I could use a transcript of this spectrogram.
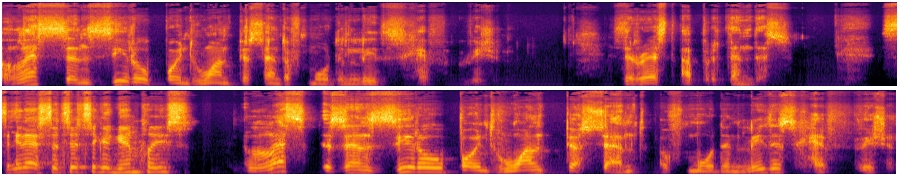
Less than 0.1% of modern leaders have vision. The rest are pretenders. Say that statistic again, please. Less than 0.1% of modern leaders have vision.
